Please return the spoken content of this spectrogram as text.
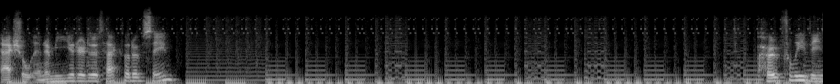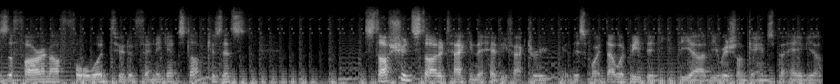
actual enemy unit attack that I've seen. Hopefully these are far enough forward to defend against stuff, because it's stuff should start attacking the heavy factory at this point. That would be the the, uh, the original game's behavior.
